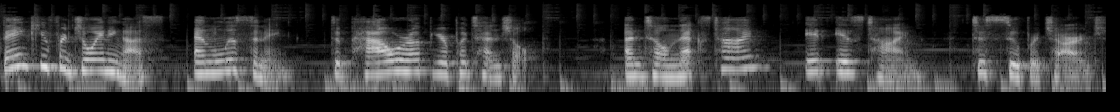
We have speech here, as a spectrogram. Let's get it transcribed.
Thank you for joining us and listening to Power Up Your Potential. Until next time, it is time to supercharge.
